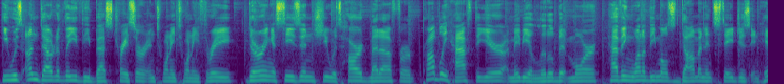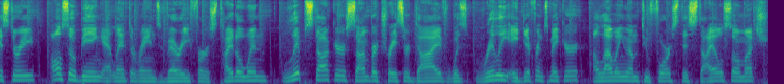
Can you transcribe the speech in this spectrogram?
He was undoubtedly the best Tracer in 2023. During a season, she was hard meta for probably half the year, maybe a little bit more, having one of the most dominant stages in history. Also being Atlanta Reign's very first title win. Lip Stalker Sombra Tracer Dive was really a difference maker, allowing them to force this style so much.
